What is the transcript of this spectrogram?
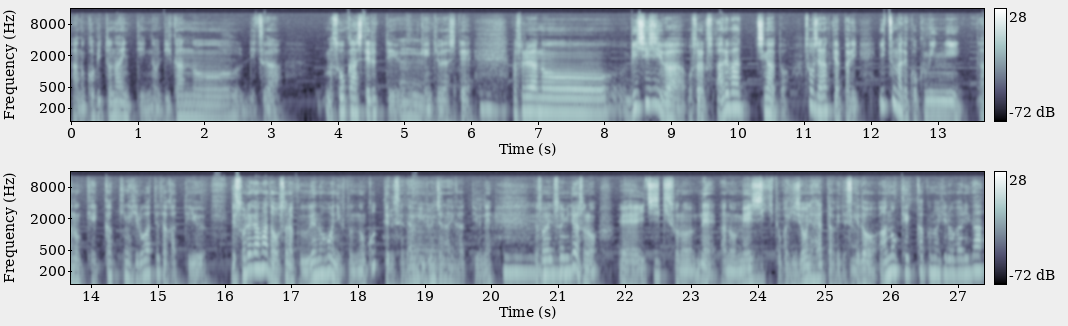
あの COVID-19 の罹患の率がまあ、相関してるっていう研究を出して、うん、まあ、それはあの BCG はおそらくあれは違うと。そうじゃなくてやっぱりいつまで国民にあの結核菌が広がってたかっていう。でそれがまだおそらく上の方に行くと残ってる世代もいるんじゃないかっていうね、うん、そういうそういう意味ではその、えー、一時期そのねあの明治期とか非常に流行ったわけですけど、うん、あの結核の広がりが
